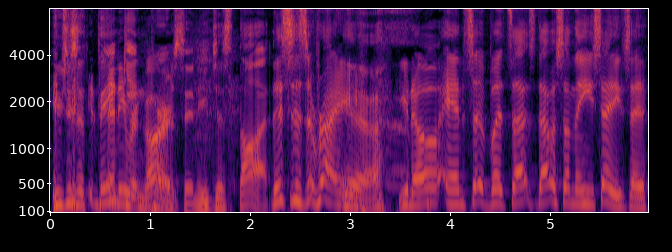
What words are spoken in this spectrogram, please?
He was just a thinking person. He just thought. This is right. Yeah. You know, and so but that's that was something he said. He said,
